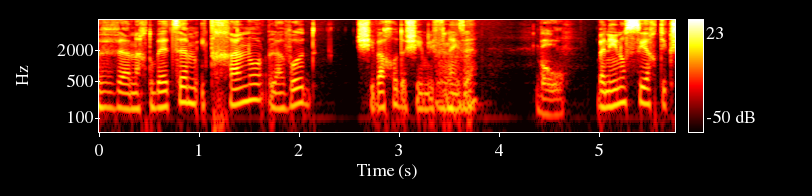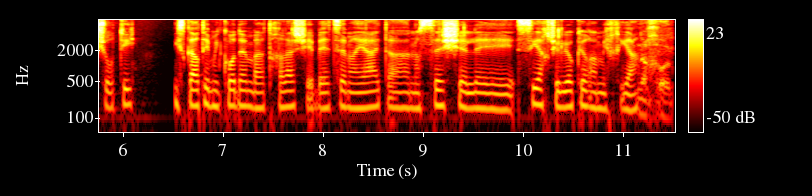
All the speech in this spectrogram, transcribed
ואנחנו בעצם התחלנו לעבוד שבעה חודשים לפני זה. ברור. בנינו שיח תקשורתי הזכרתי מקודם בהתחלה שבעצם היה את הנושא של אה, שיח של יוקר המחיה. נכון,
